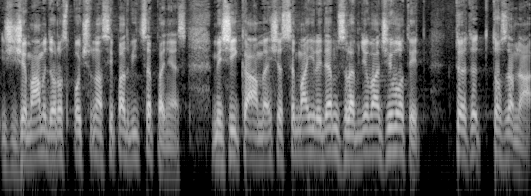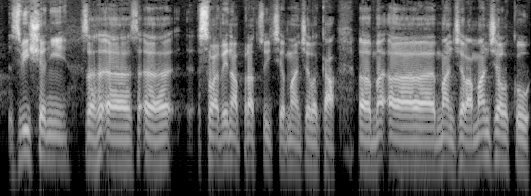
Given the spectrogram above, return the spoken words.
že máme do rozpočtu nasypat více peněz. My říkáme, že se mají lidem zlevňovat životy. To, to, to znamená zvýšení z, uh, slevy na pracujícího manželka, uh, manžela, manželku,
